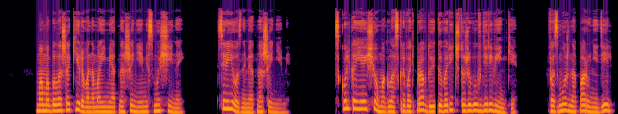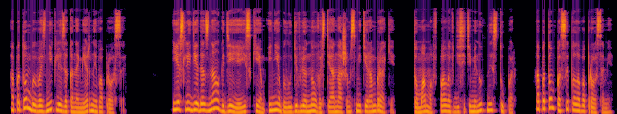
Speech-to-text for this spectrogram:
Мама была шокирована моими отношениями с мужчиной. Серьезными отношениями. Сколько я еще могла скрывать правду и говорить, что живу в деревеньке? Возможно, пару недель, а потом бы возникли закономерные вопросы. Если деда знал, где я и с кем, и не был удивлен новости о нашем с Митиром браке, то мама впала в десятиминутный ступор, а потом посыпала вопросами.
